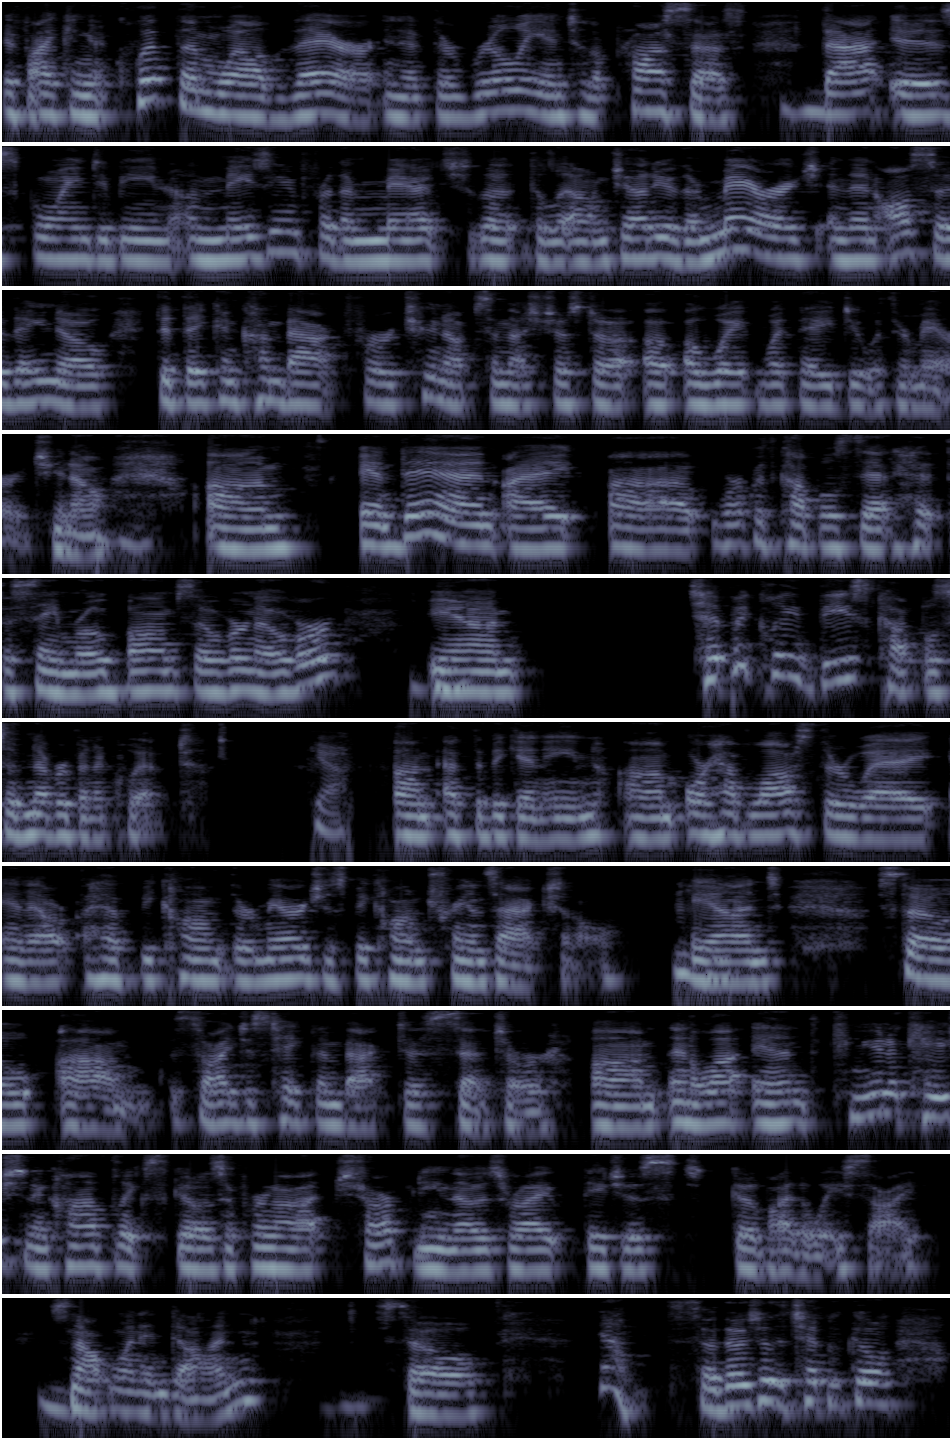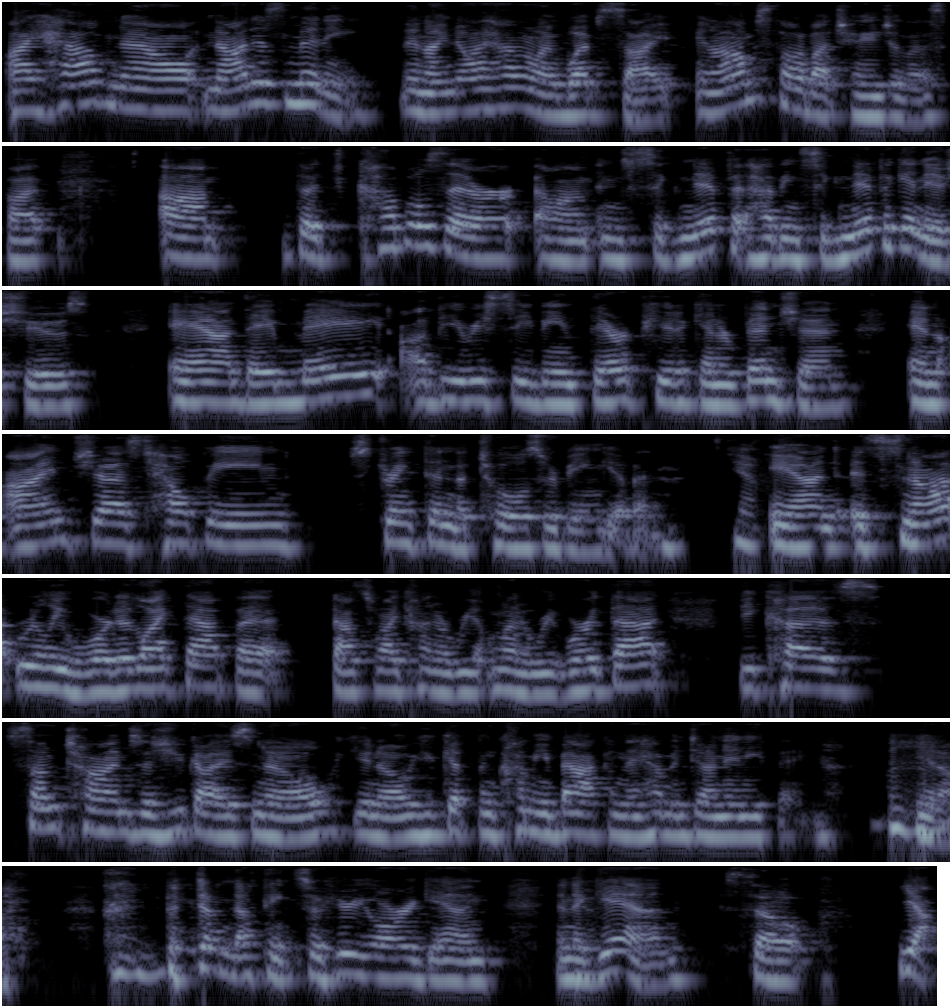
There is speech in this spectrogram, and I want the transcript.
if I can equip them well there, and if they're really into the process, mm-hmm. that is going to be amazing for their marriage, the, the, longevity of their marriage. And then also they know that they can come back for tune ups, and that's just a, a, a, way what they do with their marriage, you know. Mm-hmm. Um, and then I uh, work with couples that hit the same road bumps over and over. Mm-hmm. And typically these couples have never been equipped yeah. um, at the beginning um, or have lost their way and are, have become their marriage has become transactional. Mm-hmm. and so um, so i just take them back to center. Um, and a lot and communication and conflict skills if we're not sharpening those right they just go by the wayside. Mm-hmm. it's not one and done. So yeah so those are the typical i have now not as many and i know i have on my website and i almost thought about changing this but um, the couples that are um, in significant having significant issues and they may uh, be receiving therapeutic intervention and i'm just helping strengthen the tools they're being given yeah. and it's not really worded like that but that's why i kind of re- want to reword that because sometimes as you guys know you know you get them coming back and they haven't done anything mm-hmm. you know mm-hmm. they've done nothing so here you are again and again so yeah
